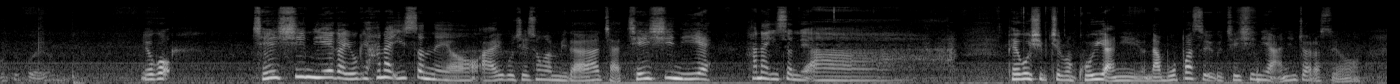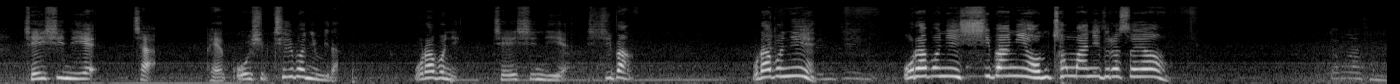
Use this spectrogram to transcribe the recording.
어떨 거예요? 요거 제시니에가 여기 하나 있었네요. 아이고 죄송합니다. 자 제시니에 하나 있었네. 아 157번 고의 아니에요. 나 못 봤어요. 이거 제시니에 아닌 줄 알았어요. 제시니에 자 157번입니다. 오라버니 제시니에 시방 오라버니 오라버니 시방이 엄청 많이 들었어요. 정아 선물.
